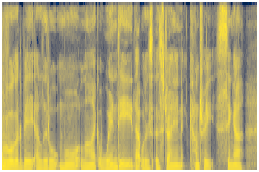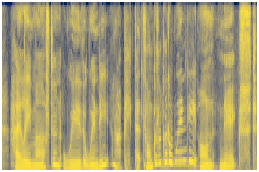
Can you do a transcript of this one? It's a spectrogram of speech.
We've all got to be a little more like Wendy. That was Australian country singer Hayley Marston with Wendy, and I picked that song because I've got a Wendy on next.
